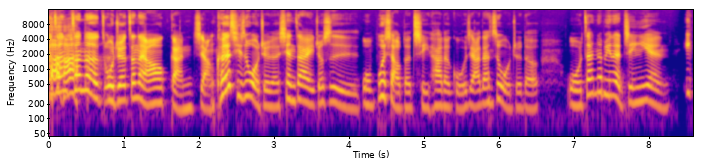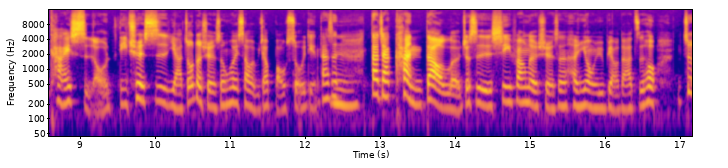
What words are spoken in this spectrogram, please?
真 真的，我觉得真的要敢讲。可是其实我觉得现在就是我不晓得其他的国家，但是我觉得我在那边的经验，一开始哦，的确是亚洲的学生会稍微比较保守一点，但是嗯大家看到了，就是西方的学生很勇于表达之后，就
